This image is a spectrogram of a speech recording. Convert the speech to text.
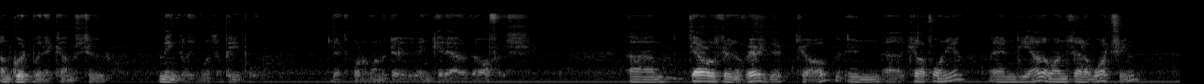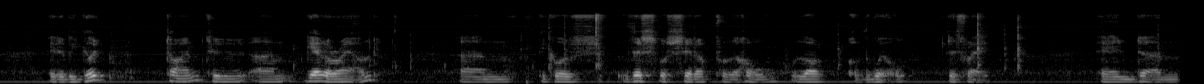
I'm good when it comes to mingling with the people. That's what I want to do and get out of the office. Um, Darrell's doing a very good job in uh, California and the other ones that are watching, it'll be good time to um, gather around um, because this was set up for the whole lot of the world, this flag. And um,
